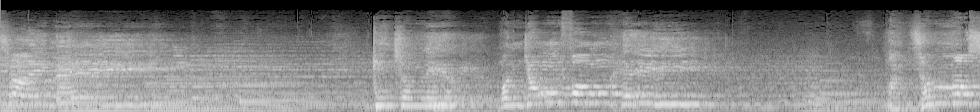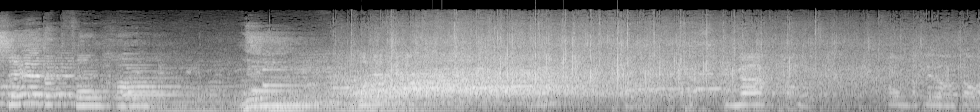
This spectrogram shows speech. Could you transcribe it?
凄美。見盡了雲湧風起，還怎麼捨得放下你？收下。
